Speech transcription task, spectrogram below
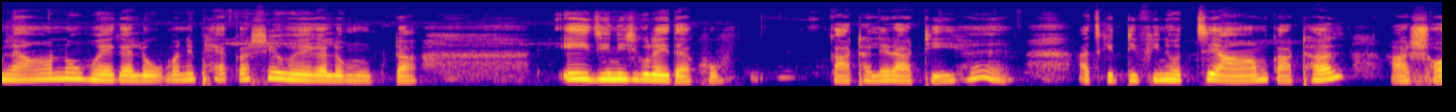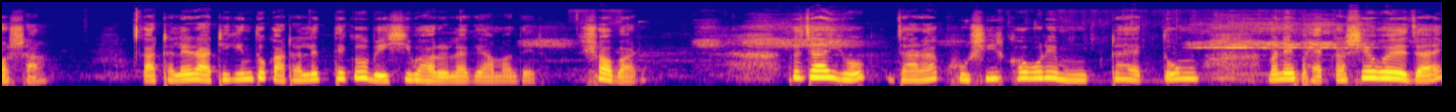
ম্লানও হয়ে গেল মানে ফ্যাকাশে হয়ে গেল মুখটা। এই জিনিসগুলোই দেখো, কাঁঠালের আঠি হ্যাঁ? আজকে টিফিন হচ্ছে আম, কাঁঠাল আর শশা কাঁঠালের আঠি কিন্তু কাঁঠালের থেকেও বেশি ভালো লাগে আমাদের, সবার। তো যাই হোক, যারা খুশির খবরে মুখটা একদম মানে ফ্যাকাশে হয়ে যায়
